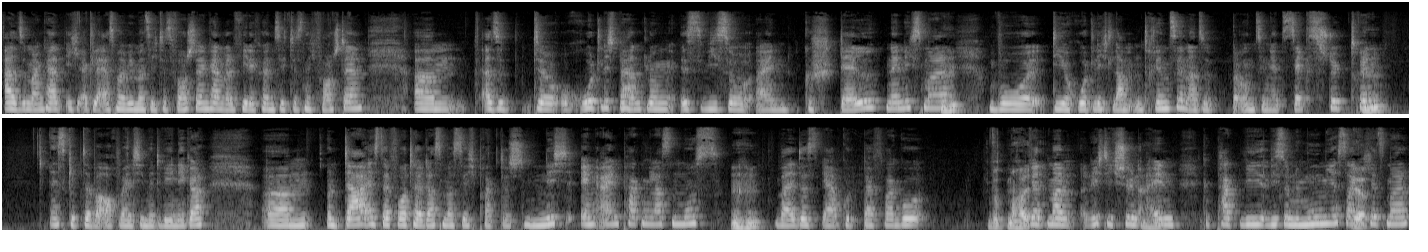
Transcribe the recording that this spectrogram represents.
Also man kann, ich erkläre erstmal, wie man sich das vorstellen kann, weil viele können sich das nicht vorstellen. Ähm, also die Rotlichtbehandlung ist wie so ein Gestell, nenne ich es mal, mhm. wo die Rotlichtlampen drin sind. Also bei uns sind jetzt sechs Stück drin. Mhm. Es gibt aber auch welche mit weniger. Ähm, und da ist der Vorteil, dass man sich praktisch nicht eng einpacken lassen muss, mhm. weil das, ja gut, bei Franco wird man halt. Wird man richtig schön mhm. eingepackt, wie, wie so eine Mumie, sage ja. ich jetzt mal.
